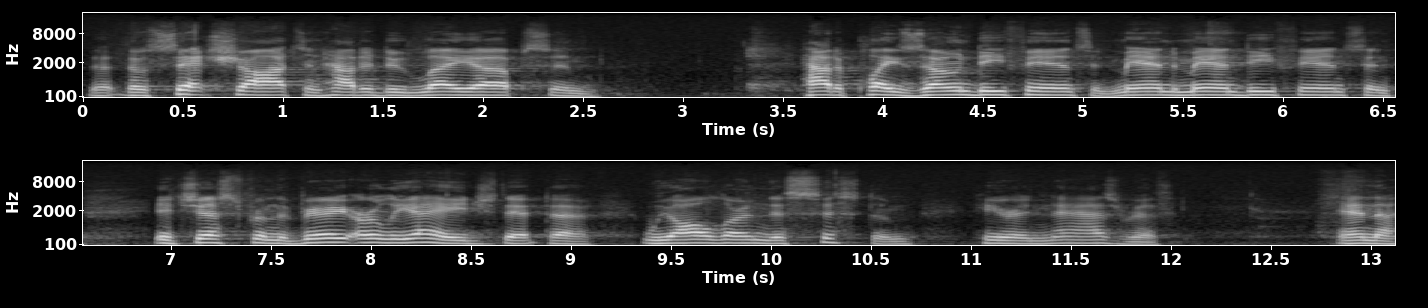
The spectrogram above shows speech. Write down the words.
the, those set shots and how to do layups and how to play zone defense and man to man defense. And it's just from the very early age that uh, we all learned this system here in Nazareth. And uh,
